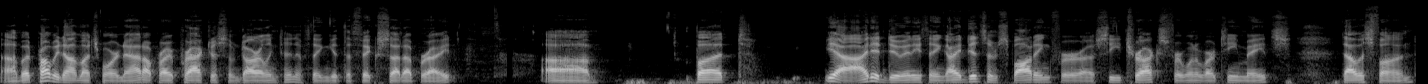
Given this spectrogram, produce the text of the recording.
Uh, but probably not much more than that. I'll probably practice some Darlington if they can get the fix set up right. Uh, but yeah, I didn't do anything. I did some spotting for uh, C trucks for one of our teammates. That was fun.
